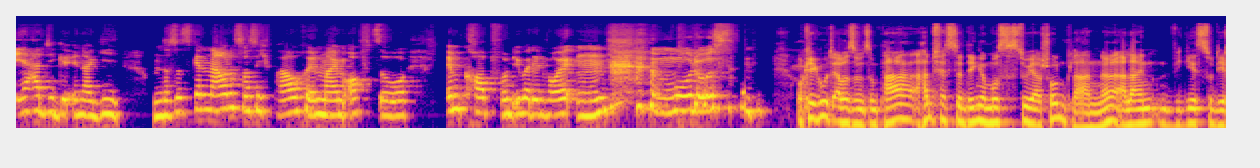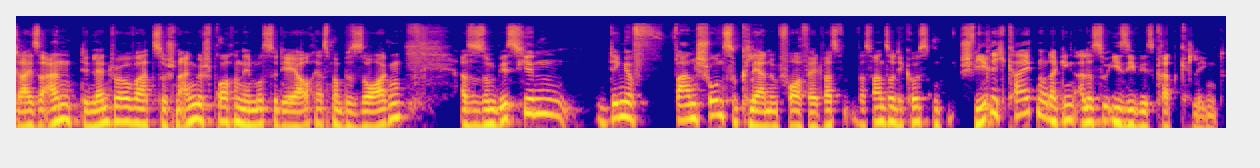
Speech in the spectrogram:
erdige Energie. Und das ist genau das, was ich brauche in meinem oft so im Kopf und über den Wolken Modus. Okay, gut, aber so, so ein paar handfeste Dinge musstest du ja schon planen, ne? Allein, wie gehst du die Reise an? Den Land Rover hast du schon angesprochen, den musst du dir ja auch erstmal besorgen. Also so ein bisschen Dinge waren schon zu klären im Vorfeld. Was, was waren so die größten Schwierigkeiten oder ging alles so easy, wie es gerade klingt?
